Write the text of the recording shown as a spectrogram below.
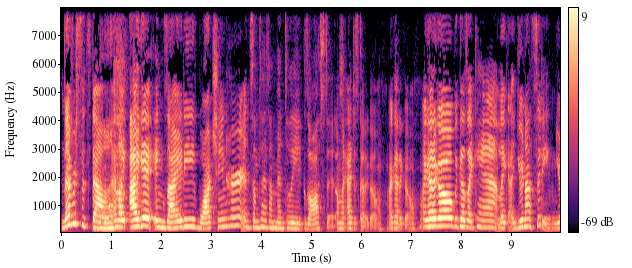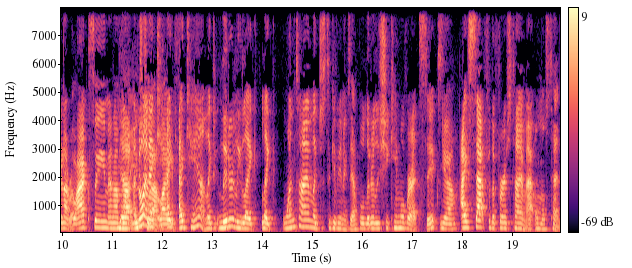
Never sits down. No. And like I get anxiety watching her and sometimes I'm mentally exhausted. I'm like, I just gotta go. I gotta go. I gotta go because I can't like you're not sitting. You're not relaxing and I'm not used no, to and I that can't, life. I, I can't. Like literally, like like one time, like just to give you an example, literally she came over at six. yeah. I sat for the first time at almost ten.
